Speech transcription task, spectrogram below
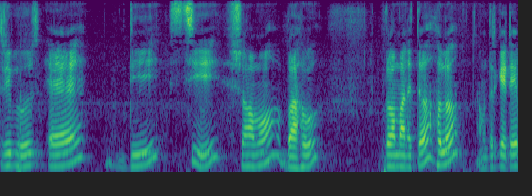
ত্রিভুজ এ ডি সি সমবাহু প্রমাণিত হলো। আমাদেরকে এটাই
